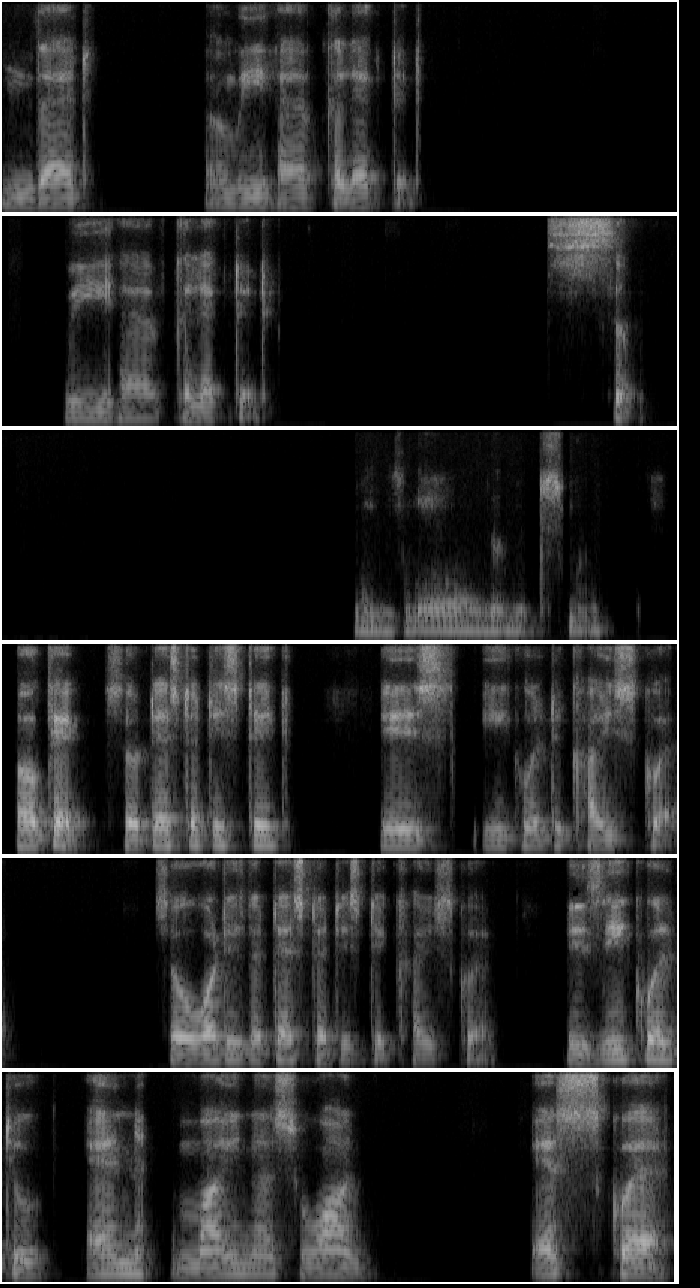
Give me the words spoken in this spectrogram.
that uh, we have collected. We have collected. So, Okay, so test statistic is equal to chi-square. So what is the test statistic chi-square? Is equal to n minus 1 s square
